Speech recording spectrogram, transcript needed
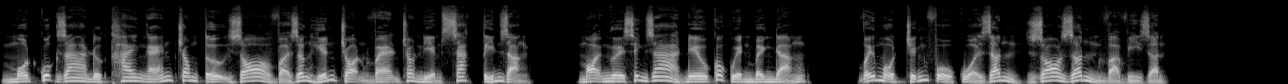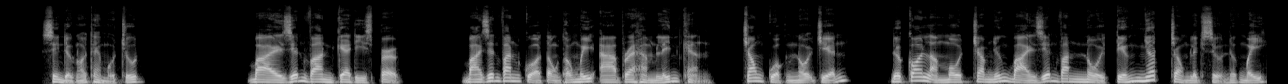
một quốc gia được thai ngén trong tự do và dâng hiến trọn vẹn cho niềm xác tín rằng mọi người sinh ra đều có quyền bình đẳng với một chính phủ của dân, do dân và vì dân. Xin được nói thêm một chút. Bài diễn văn Gettysburg, bài diễn văn của Tổng thống Mỹ Abraham Lincoln trong cuộc nội chiến, được coi là một trong những bài diễn văn nổi tiếng nhất trong lịch sử nước Mỹ.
